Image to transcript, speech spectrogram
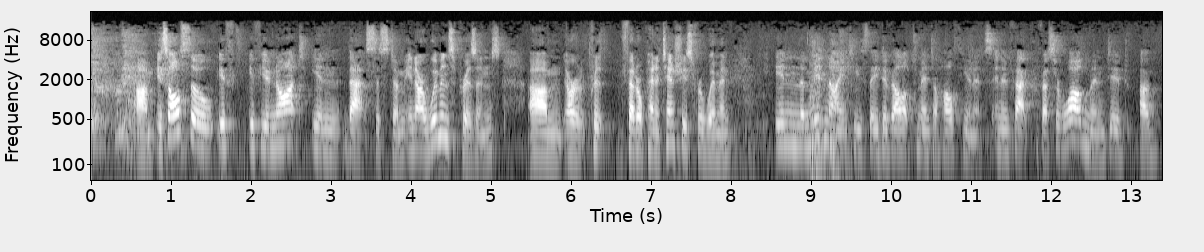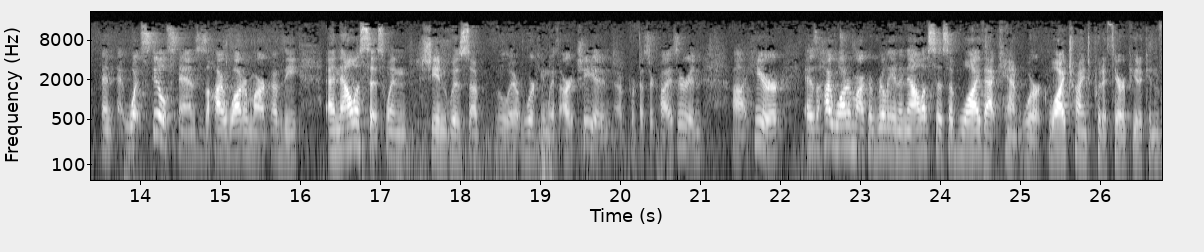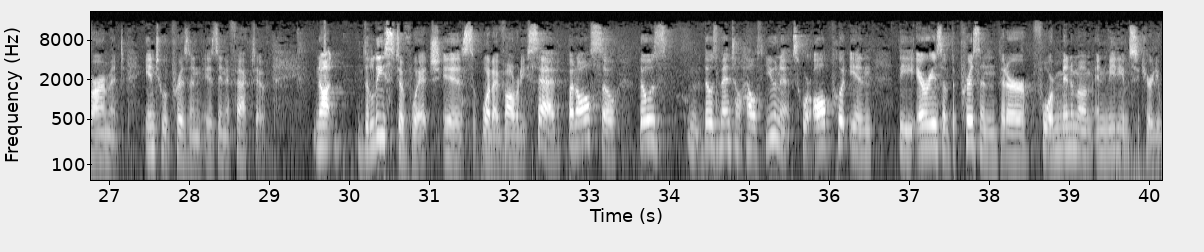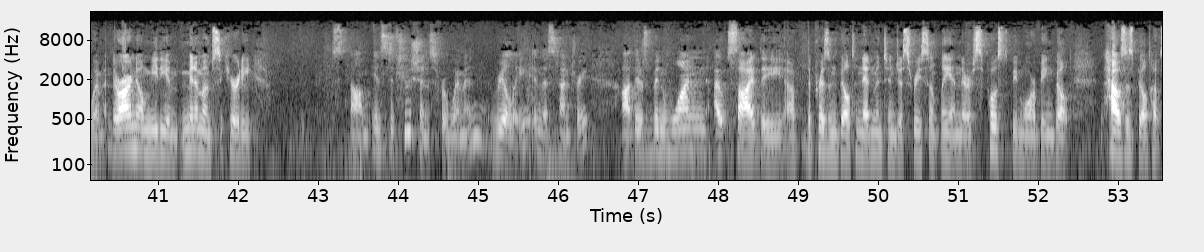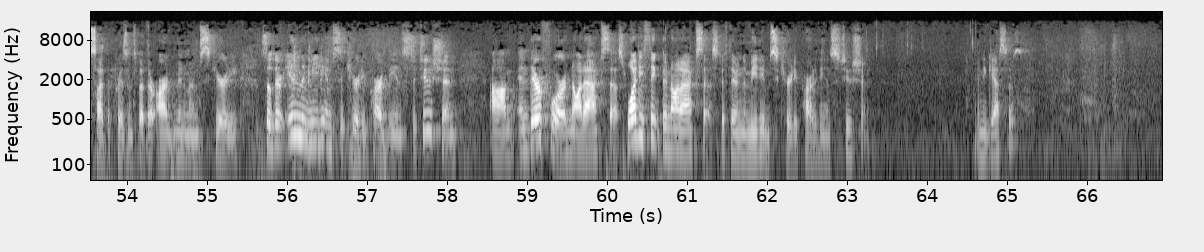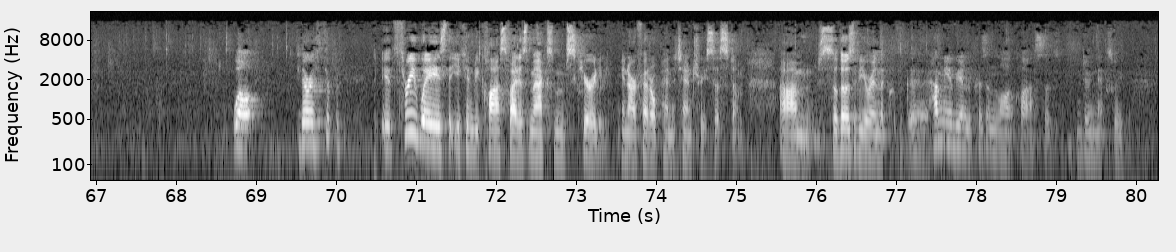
Um, it's also, if, if you're not in that system, in our women's prisons, um, or pr- federal penitentiaries for women, in the mid 90s, they developed mental health units. And in fact, Professor Wildman did uh, and what still stands as a high watermark of the analysis when she was uh, working with Archie and uh, Professor Kaiser and uh, here as a high watermark of really an analysis of why that can't work, why trying to put a therapeutic environment into a prison is ineffective. Not the least of which is what I've already said, but also those, those mental health units were all put in the areas of the prison that are for minimum and medium security women. There are no medium minimum security um, institutions for women, really, in this country. Uh, there's been one outside the, uh, the prison built in Edmonton just recently, and there's supposed to be more being built, houses built outside the prisons, but there aren't minimum security. So they're in the medium security part of the institution. um, and therefore not accessed. Why do you think they're not accessed if they're in the medium security part of the institution? Any guesses? Well, there are th- three ways that you can be classified as maximum security in our federal penitentiary system. Um, so, those of you are in the, uh, how many of you are in the prison law class that I'm doing next week?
